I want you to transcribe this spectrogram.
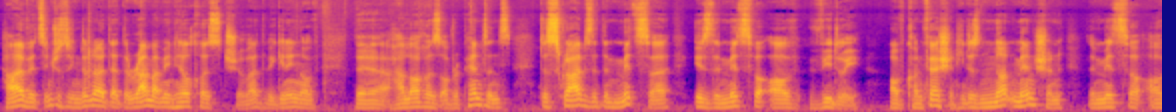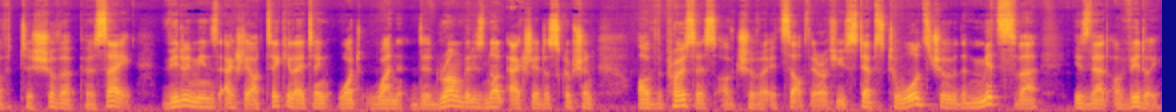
However, it's interesting to note that the Rambam in Hilchos Tshuva, at the beginning of the halachas of repentance, describes that the mitzvah is the mitzvah of vidui, of confession. He does not mention the mitzvah of teshuva per se. Vidui means actually articulating what one did wrong, but is not actually a description of the process of tshuva itself. There are a few steps towards tshuva, but the mitzvah is that of vidui.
